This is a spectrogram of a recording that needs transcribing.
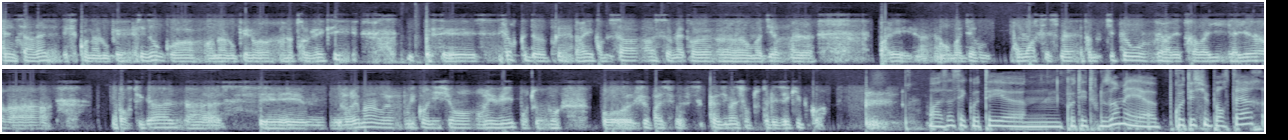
maintien s'arrête, c'est qu'on a loupé la saison, quoi. On a loupé notre objectif. C'est sûr que de préparer comme ça, se mettre, euh, on va dire, euh, allez, on va dire, pour moi, c'est se mettre un petit peu ouvert aller travailler ailleurs, au Portugal. Euh, c'est vraiment, vraiment les conditions rêvées pour tout, pour, je pense, quasiment sur toutes les équipes, quoi. Bon, ça c'est côté euh, côté toulousain, mais euh, côté supporter,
